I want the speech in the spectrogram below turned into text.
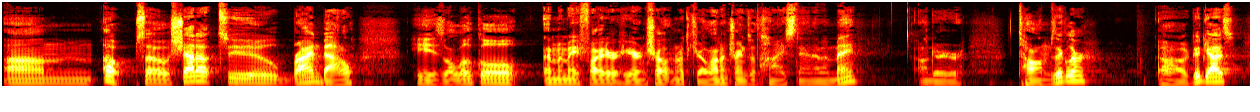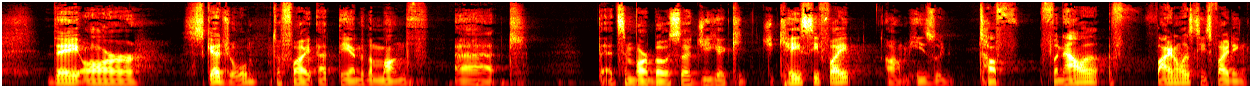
Um. Oh, so shout out to Bryan Battle. He's a local MMA fighter here in Charlotte, North Carolina. Trains with High Stand MMA under Tom Ziegler. Uh, good guys. They are scheduled to fight at the end of the month at the Edson Barbosa Giga Chikadze fight. Um, he's a TUF finale finalist. He's fighting.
